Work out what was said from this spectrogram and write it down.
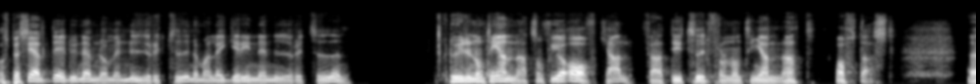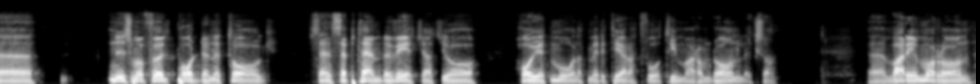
Och Speciellt det du nämnde om en ny rutin, när man lägger in en ny rutin. Då är det någonting annat som får göra avkall, för att det är tid från någonting annat oftast. Eh, ni som har följt podden ett tag, sen september vet jag att jag har ju ett mål att meditera två timmar om dagen. Liksom. Eh, varje morgon,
